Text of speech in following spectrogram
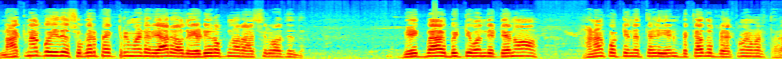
ನಾಲ್ಕು ನಾಲ್ಕು ಇದೆ ಶುಗರ್ ಫ್ಯಾಕ್ಟ್ರಿ ಮಾಡ್ಯಾರ ಯಾರು? ಅದು ಯಡಿಯೂರಪ್ಪನವ್ರ ಆಶೀರ್ವಾದದಿಂದ. ಬೇಗ ಬ್ಯಾಗ್ ಬಿಟ್ಟು ಒಂದಿಟ್ಟೇನೋ ಹಣ ಕೊಟ್ಟಿನ ಏನು ಏನ್ ಬೇಕಾದ್ರೂ ಬ್ಲ್ಯಾಕ್ ಮೇಲ್ ಮಾಡ್ತಾರ.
